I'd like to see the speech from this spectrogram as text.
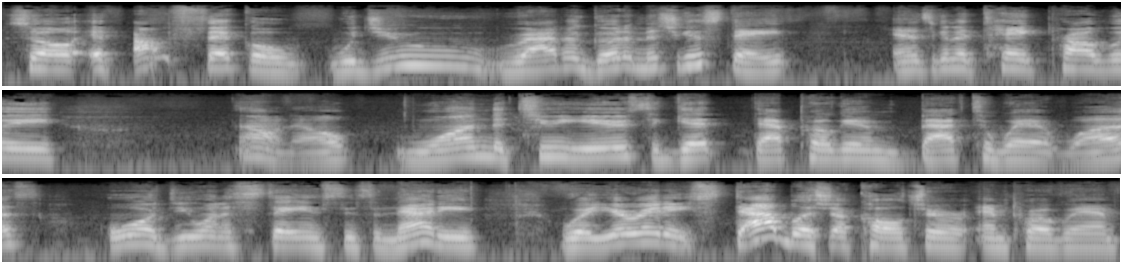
So if I'm Fickell, would you rather go to Michigan State and it's going to take probably, I don't know, one to two years to get that program back to where it was? Or do you want to stay in Cincinnati where you already established a culture and program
